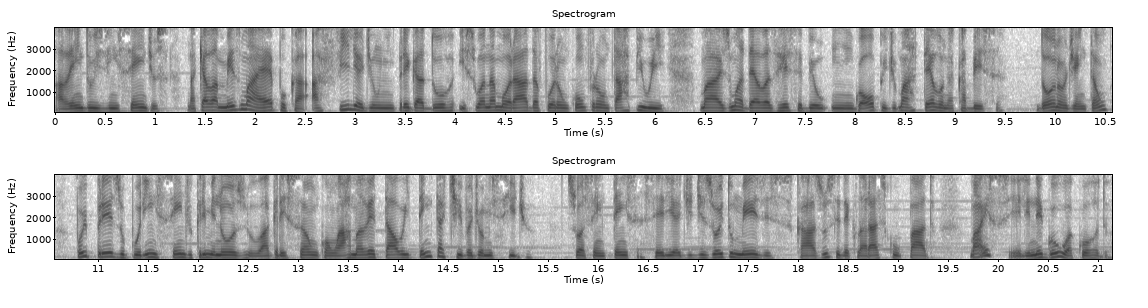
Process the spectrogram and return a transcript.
Além dos incêndios, naquela mesma época, a filha de um empregador e sua namorada foram confrontar Piuí, mas uma delas recebeu um golpe de martelo na cabeça. Donald, então, foi preso por incêndio criminoso, agressão com arma letal e tentativa de homicídio. Sua sentença seria de 18 meses caso se declarasse culpado, mas ele negou o acordo.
